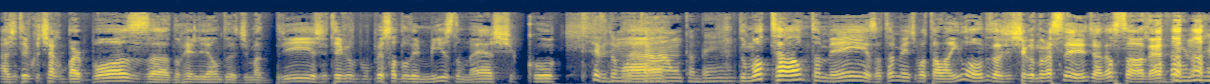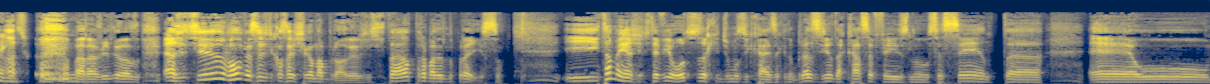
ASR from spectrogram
a gente teve com o Thiago Barbosa, no Rei Leão de Madrid, a gente teve o pessoal do Lemis, no México. Teve do Motown ah, também. Do Motown também, exatamente, Motown lá em Londres, a gente chegou no West End, olha só, né? vendo, gente? Maravilhoso. É, a gente, vamos ver se a gente consegue chegar na Broadway. A gente tá trabalhando para isso. E também a gente teve outros aqui de musicais aqui no Brasil. Da Cássia fez no 60. É, o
